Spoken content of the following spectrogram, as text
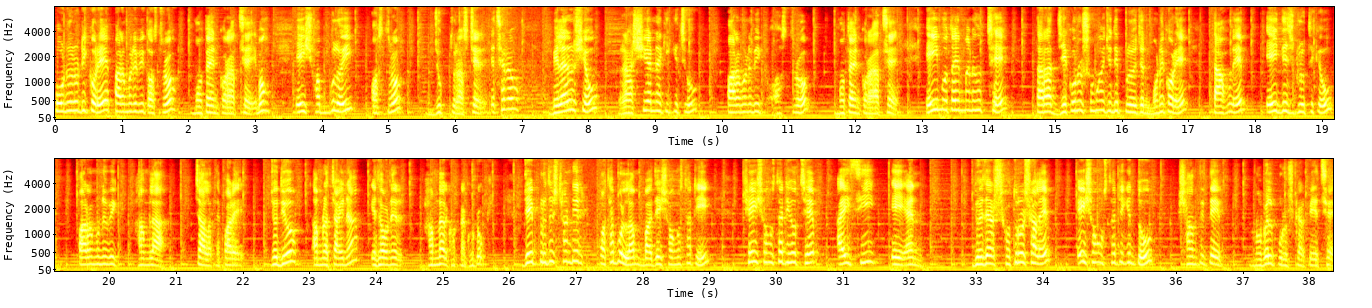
পনেরোটি করে পারমাণবিক অস্ত্র মোতায়েন করা আছে এবং এই সবগুলোই অস্ত্র যুক্তরাষ্ট্রের। এছাড়াও, বেলারুশেও রাশিয়ার নাকি কিছু পারমাণবিক অস্ত্র মোতায়েন করা আছে। এই মোতায়েন মানে হচ্ছে তারা যে কোনো সময় যদি প্রয়োজন মনে করে, তাহলে এই দেশগুলো থেকেও পারমাণবিক হামলা চালাতে পারে। যদিও আমরা চাই না এ ধরনের হামলার ঘটনা ঘটুক। যেই প্রতিষ্ঠানটির কথা বললাম বা যেই সংস্থাটি, সেই সংস্থাটি হচ্ছে আইসিএএন দু সালে এই সংস্থাটি কিন্তু শান্তিতে নোবেল পুরস্কার পেয়েছে।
